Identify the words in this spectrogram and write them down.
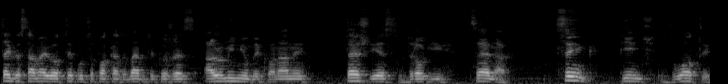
tego samego typu, co pokazywałem, tylko że z aluminium wykonany, też jest w drogich cenach. Cynk 5 zł.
